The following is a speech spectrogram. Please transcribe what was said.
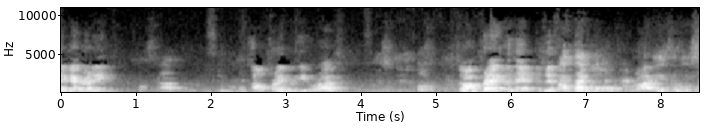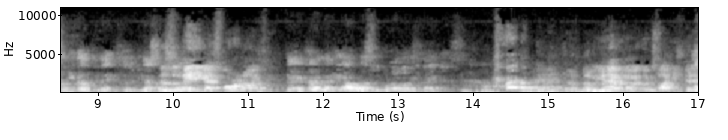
Okay, get ready. I'll pray with you, all right? So I'm praying with him as if I'm praying with all of you, right? Doesn't mean he gets more anointing. you never know. It looks like he's going to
